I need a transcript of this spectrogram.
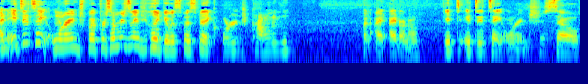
And it did say Orange, but for some reason I feel like it was supposed to be like Orange County. But I, I don't know. It, it did say Orange. So,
